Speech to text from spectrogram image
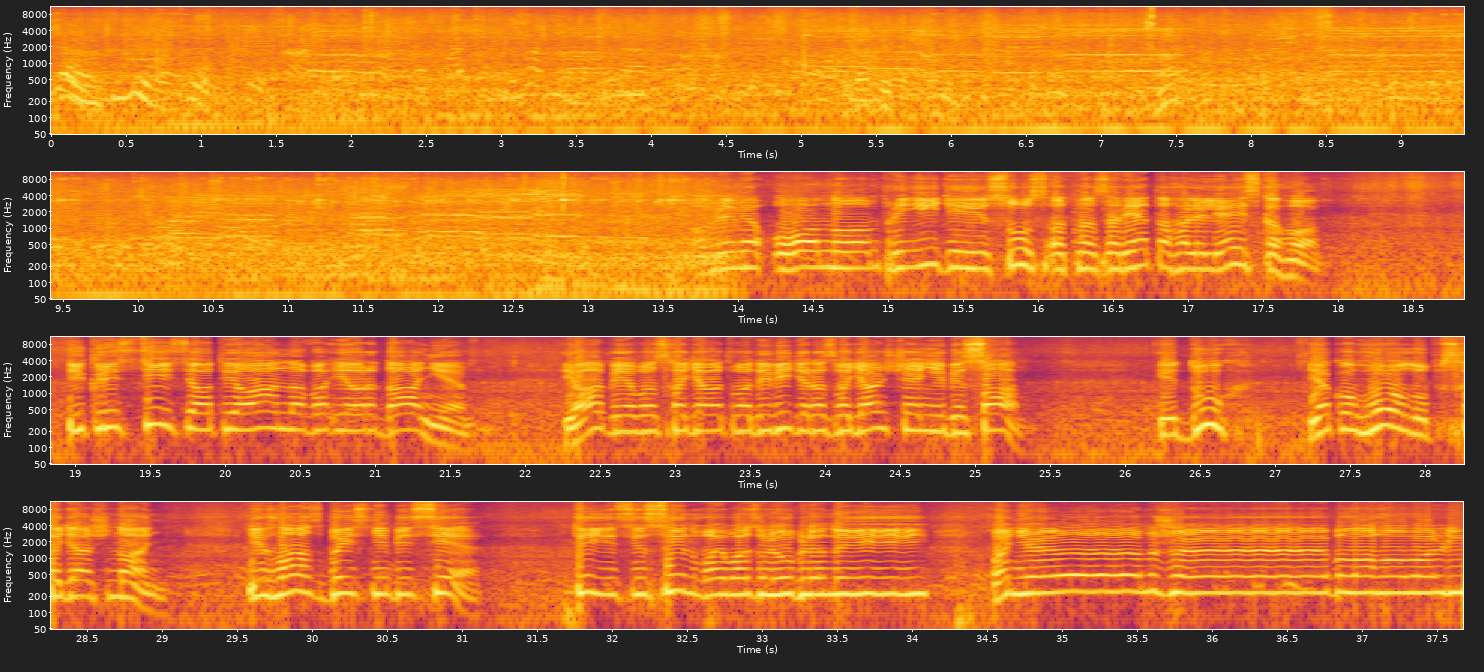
Yeah, it's good. время оно прииде Иисус от Назарета Галилейского и крестися от Иоаннова и Иордания, и абе восходя от воды видя разводящие небеса, и дух, яко голуб, сходящ нань, и глаз бы с небесе, ты еси сын мой возлюбленный, о нем же благоволи.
